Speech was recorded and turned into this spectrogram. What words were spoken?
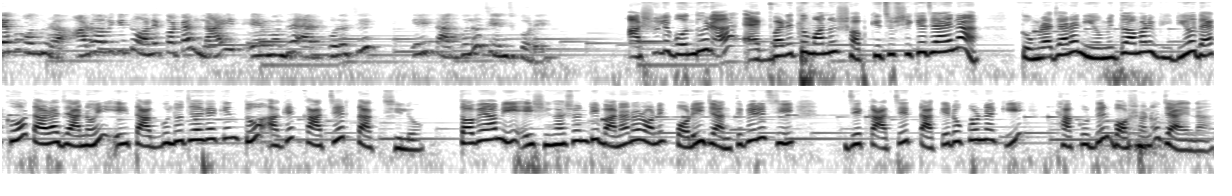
দেখো বন্ধুরা, আরও আমি কিন্তু অনেক কটা লাইটের মধ্যে অ্যাড করেছি। এই তাকগুলো চেঞ্জ করে। আসলে বন্ধুরা, একবারে তো মানুষ সব কিছু শিখে যায় না। তোমরা যারা নিয়মিত আমার ভিডিও দেখো, তারা জানোই এই তাকগুলো জায়গা কিন্তু আগে কাচের তাক ছিল। তবে আমি এই সিংহাসনটি বানানোর অনেক পরেই জানতে পেরেছি যে কাচের তাকের ওপর নাকি ঠাকুরদের বসানো যায় না।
